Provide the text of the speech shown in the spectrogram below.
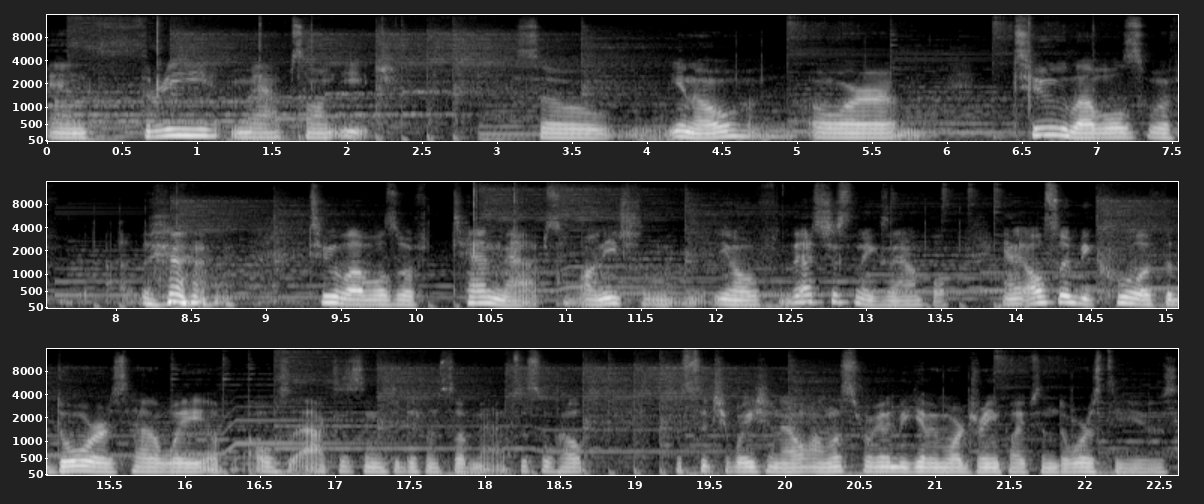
and three maps on each. So, you know, or two levels with two levels with 10 maps on each, you know, that's just an example. And it also would be cool if the doors had a way of also accessing to different submaps. This will help the situation out, unless we're going to be giving more drain pipes and doors to use.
